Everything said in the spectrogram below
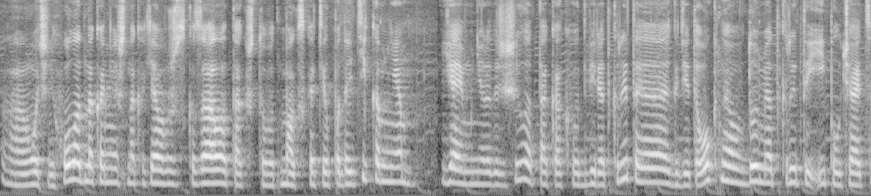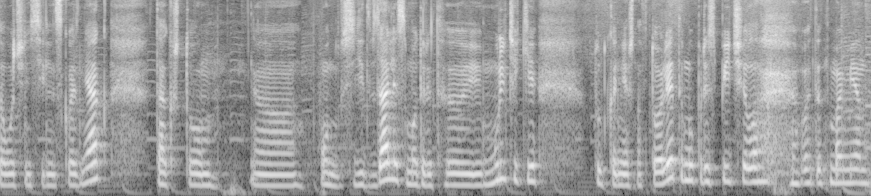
Э, очень холодно, конечно, как я уже сказала. Так что вот Макс хотел подойти ко мне. Я ему не разрешила, так как дверь открытая, где-то окна в доме открыты, и получается очень сильный сквозняк. Так что э, он сидит в зале, смотрит э, мультики. Тут, конечно, в туалет ему приспичило в этот момент.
